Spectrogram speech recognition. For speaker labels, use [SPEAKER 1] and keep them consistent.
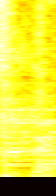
[SPEAKER 1] to be.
